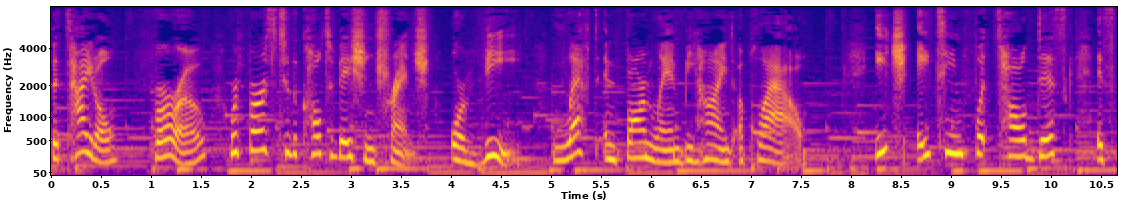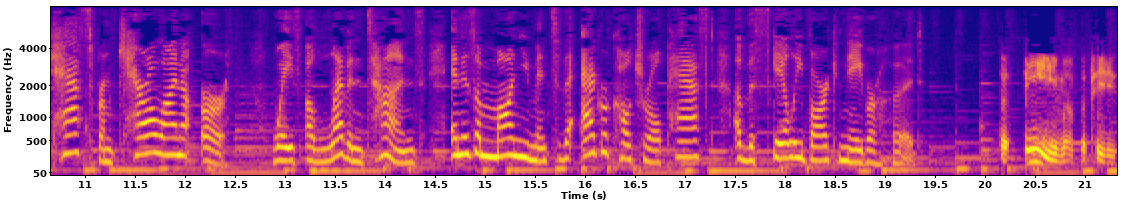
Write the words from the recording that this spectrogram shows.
The title, Furrow, refers to the cultivation trench, or V, left in farmland behind a plow. Each 18 foot tall disc is cast from Carolina earth, weighs 11 tons, and is a monument to the agricultural past of the Scaleybark neighborhood. The theme of the piece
